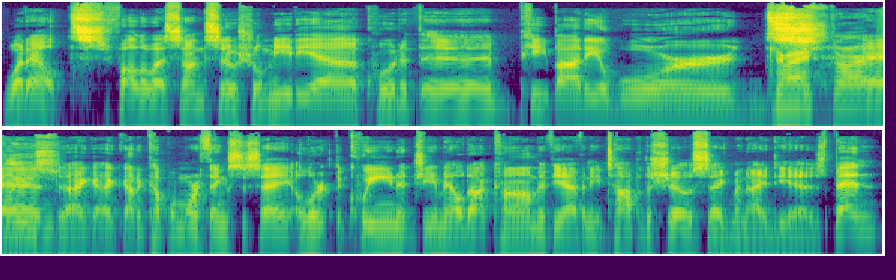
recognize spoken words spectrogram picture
what else? Follow us on social media. Quote at the Peabody Awards. Can I start, and please? I, I got a couple more things to say. Alert the Queen at gmail.com if you have any top of the show segment ideas. Ben,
